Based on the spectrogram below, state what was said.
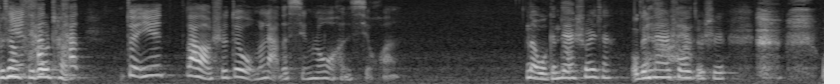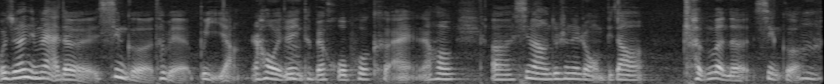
不像福州城。他他对，因为赖老师对我们俩的形容我很喜欢。那我跟大家说一下，我跟大家说就是，我觉得你们俩的性格特别不一样，然后我觉得你嗯特别活泼可爱，然后呃，新郎就是那种比较沉稳的性格，嗯，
